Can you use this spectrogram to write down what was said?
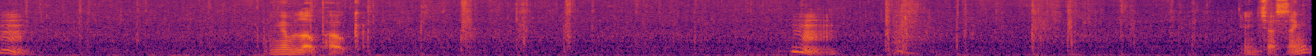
Hmm. Let me have a little poke. Hmm. Interesting.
